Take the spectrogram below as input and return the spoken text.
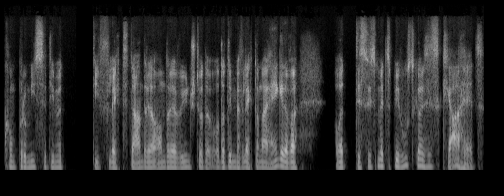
Kompromisse, die man, die vielleicht der andere andere erwünscht oder, oder die man vielleicht dann auch eingeht. Aber aber das ist mir jetzt bewusst geworden, es ist Klarheit.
